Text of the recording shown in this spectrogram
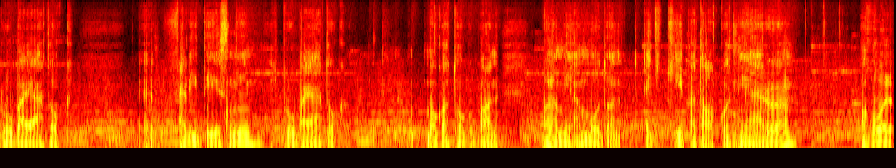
próbáljátok felidézni, vagy próbáljátok magatokban valamilyen módon egy képet alkotni erről, ahol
